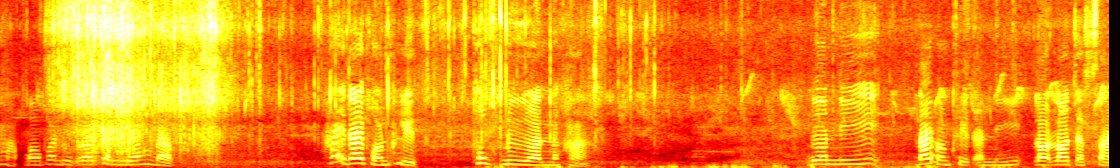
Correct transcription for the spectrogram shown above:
ค่ะ บ่อปลาดุกเราจะเลี้ยงแบบ ให้ได้ผลผลิตทุกเดือนนะคะ เดือนนี้ได้ผลผลิตอันนี้ เราเราจะใส่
